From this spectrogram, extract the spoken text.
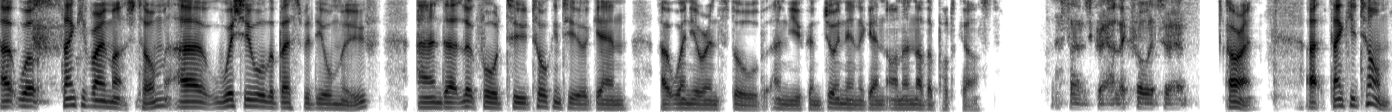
Uh, well, thank you very much, Tom. Uh, wish you all the best with your move, and uh, look forward to talking to you again uh, when you're installed, and you can join in again on another podcast. That sounds great. I look forward to it. All right. Uh, thank you, Tom.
